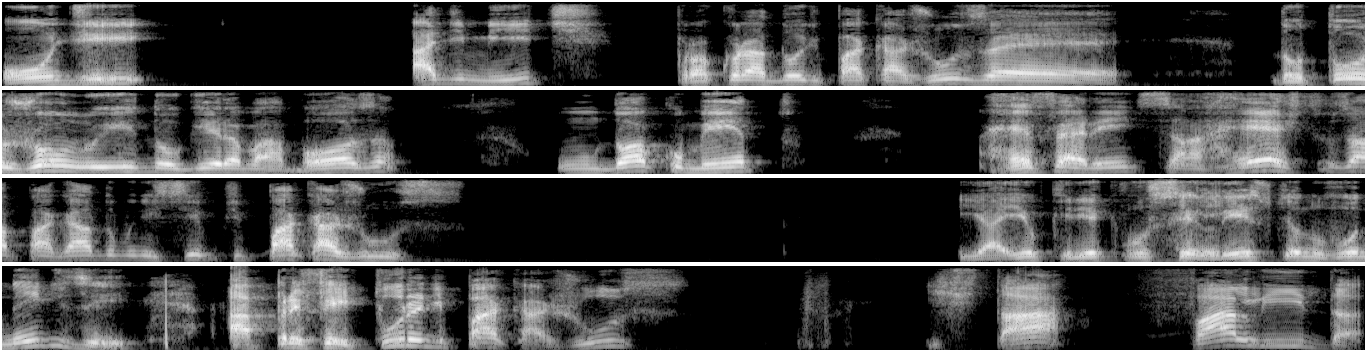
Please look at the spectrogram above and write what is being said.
Onde admite, procurador de Pacajus é doutor João Luiz Nogueira Barbosa, um documento referentes a restos apagados do município de Pacajus. E aí eu queria que você lesse, porque eu não vou nem dizer. A prefeitura de Pacajus está falida.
